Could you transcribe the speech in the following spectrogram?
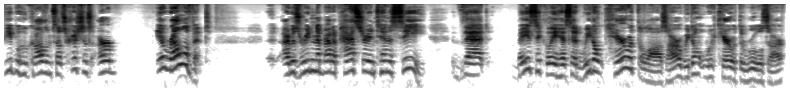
people who call themselves Christians are irrelevant. I was reading about a pastor in Tennessee that basically has said, We don't care what the laws are, we don't care what the rules are.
